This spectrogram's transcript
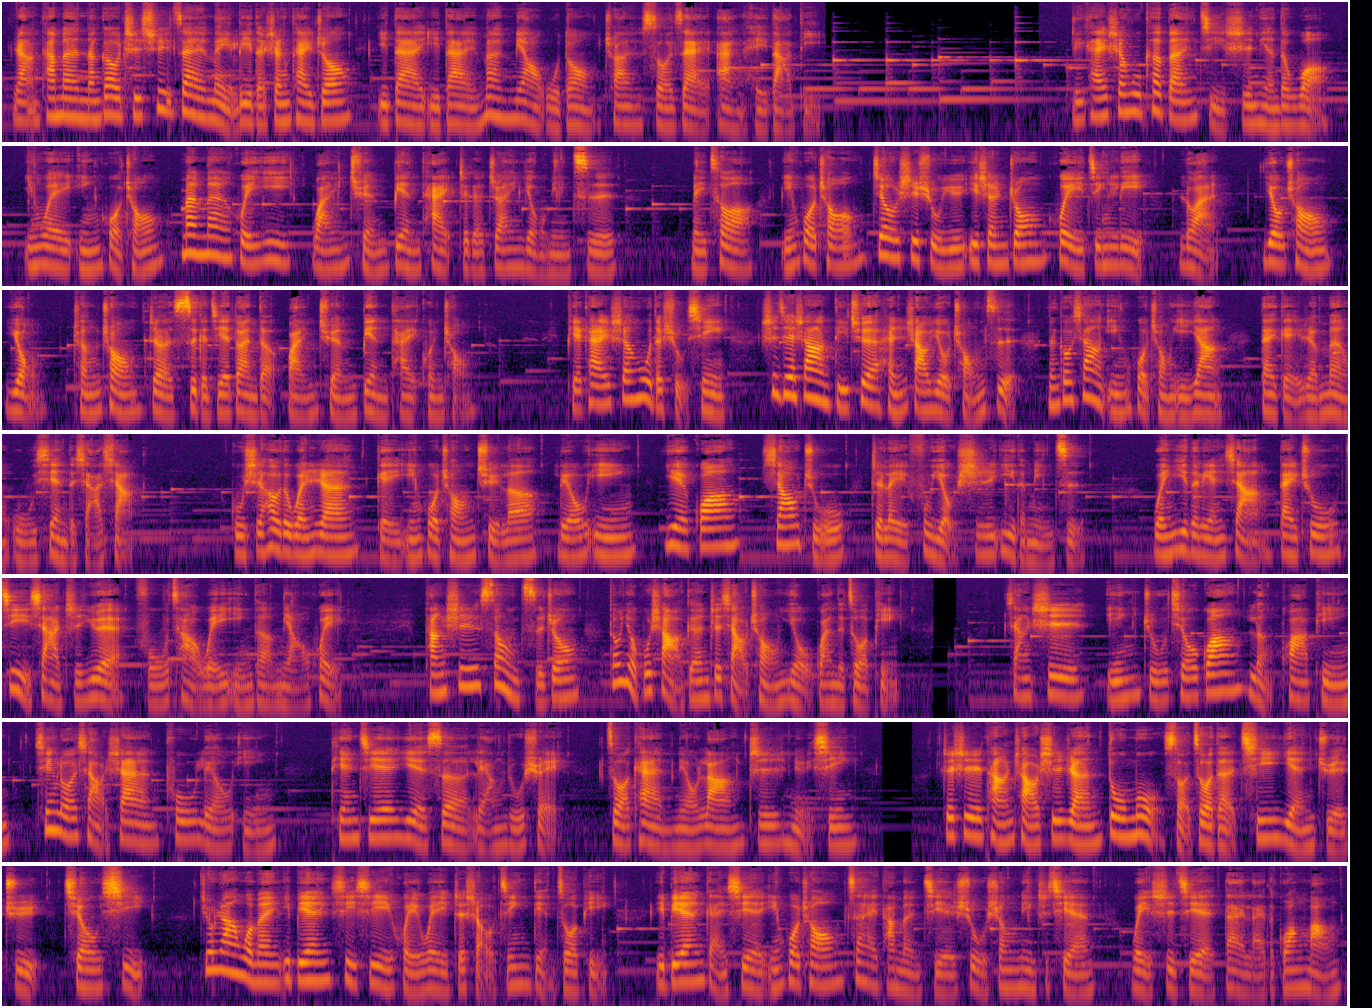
让他们能够持续在美丽的生态中。一代一代曼妙舞动，穿梭在暗黑大地。离开生物课本几十年的我，因为萤火虫慢慢回忆“完全变态”这个专有名词。没错，萤火虫就是属于一生中会经历卵、幼虫、蛹、成虫这四个阶段的完全变态昆虫。撇开生物的属性，世界上的确很少有虫子能够像萤火虫一样。带给人们无限的遐想。古时候的文人给萤火虫取了流萤、夜光、消烛这类富有诗意的名字，文艺的联想带出季夏之月浮草为萤的描绘。唐诗宋词中都有不少跟这小虫有关的作品，像是“银烛秋光冷画屏”。轻罗小扇扑流萤，天阶夜色凉如水。坐看牛郎织女星。这是唐朝诗人杜牧所作的七言绝句《秋夕》。就让我们一边细细回味这首经典作品，一边感谢萤火虫在它们结束生命之前为世界带来的光芒。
